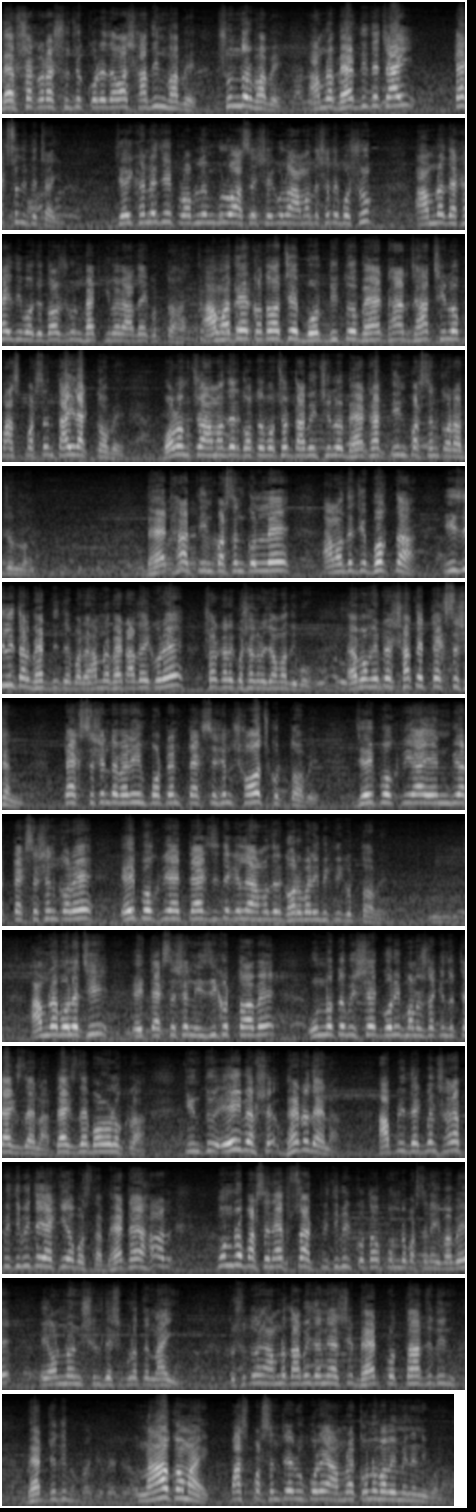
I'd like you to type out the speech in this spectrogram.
ব্যবসা করার সুযোগ করে দেওয়া স্বাধীনভাবে সুন্দরভাবে। আমরা ভ্যাট দিতে চাই ট্যাক্সও দিতে চাই। যেখানে যে প্রবলেমগুলো আছে সেগুলো আমাদের সাথে বসুক আমরা দেখাই দিব যে দশ গুণ ভ্যাট কীভাবে আদায় করতে হয়। আমাদের কথা হচ্ছে বর্ধিত ভ্যাট হার যা ছিল পাঁচ পার্সেন্ট তাই রাখতে হবে। বরঞ্চ আমাদের গত বছর দাবি ছিল ভ্যাট হার তিন পার্সেন্ট করার জন্য। ভ্যাট হার তিন পার্সেন্ট করলে আমাদের যে ভোক্তা ইজিলি তার ভ্যাট দিতে পারে। আমরা ভ্যাট আদায় করে সরকারের কোষাগারে জমা দিব। এবং এটার সাথে ট্যাক্সেশন ট্যাক্সেশনটা ভেরি ইম্পর্টেন্ট ট্যাক্সেশন সহজ করতে হবে। যেই প্রক্রিয়ায় এনবিআর ট্যাক্সেশন করে, এই প্রক্রিয়ায় ট্যাক্স দিতে গেলে আমাদের ঘর বাড়ি বিক্রি করতে হবে। আমরা বলেছি, এই ট্যাক্সেশন ইজি করতে হবে। উন্নত বিশ্বে গরিব মানুষরা কিন্তু ট্যাক্স দেয় না। ট্যাক্স দেয় বড় লোকরা। কিন্তু এই ব্যবসা ভ্যাটও দেয় না। আপনি দেখবেন সারা পৃথিবীতে একই অবস্থা। ভ্যাট হার পনেরো পার্সেন্ট অ্যাপসার্ট পৃথিবীর কোথাও পনেরো পার্সেন্ট এইভাবে এই উন্নয়নশীল দেশগুলোতে নাই। তো সুতরাং আমরা দাবি জানিয়ে আসি ভ্যাট প্রত্যাহার যদি ভ্যাট যদি নাও কমায়, পাঁচ পার্সেন্টের উপরে আমরা কোনোভাবে মেনে নিব না।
